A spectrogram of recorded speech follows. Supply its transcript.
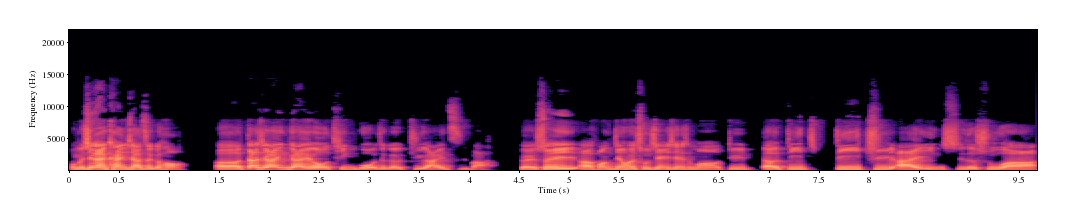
我们先来看一下这个哈。呃，大家应该有听过这个 GI 值吧？对，所以呃，坊间会出现一些什么低呃低低 GI 饮食的书啊，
